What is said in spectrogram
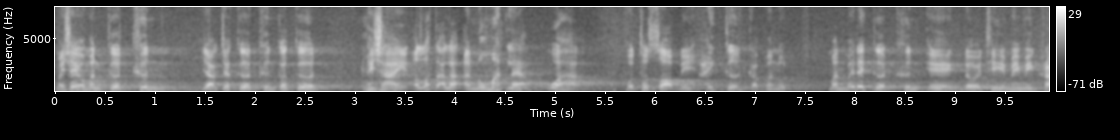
ไม่ใช่ว่ามันเกิดขึ้น อยากจะเกิดขึ้นก็เกิด ไม่ใช่อัลลอฮฺตะลาอนุมัติแล้วว่า บททดสอบนี้ให้เกิดกับมนุษย์ มันไม่ได้เกิดขึ้นเองโดยที่ไม่มีใคร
